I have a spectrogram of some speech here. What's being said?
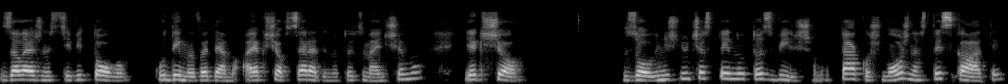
в залежності від того, куди ми ведемо. А якщо всередину, то зменшимо. Якщо зовнішню частину, то збільшимо. Також можна стискати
